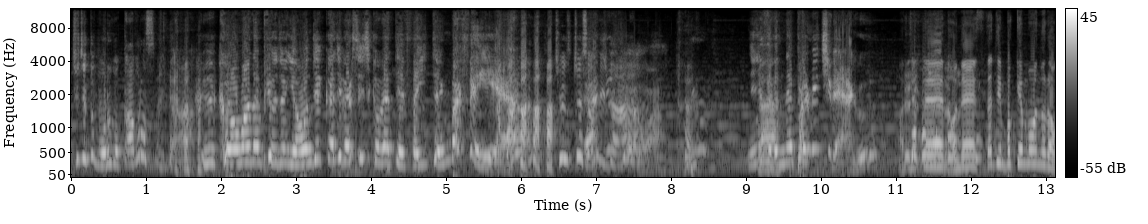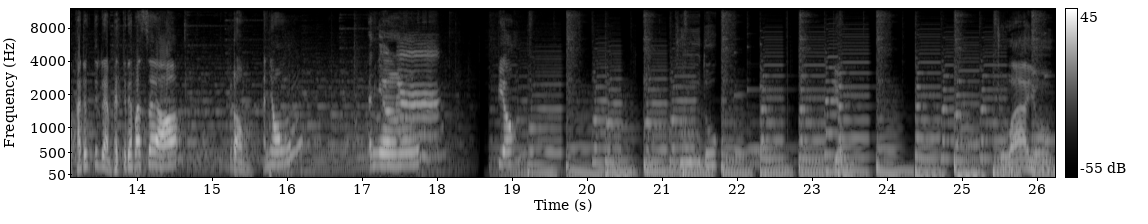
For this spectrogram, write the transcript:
주제도 모르고 까불었습니다. 그 거만한 표정이 언제까지 갈 수 있을 것 같았어 이 댕박사야 죄, 죄송합니다. 이 자. 녀석은 내 발밑이라고. 어쨌든 오늘 스타팅 포켓몬으로 가족들이랑 배틀해봤어요. 그럼 안녕. 안녕. 뿅. 구독. 뿅. 좋아요.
